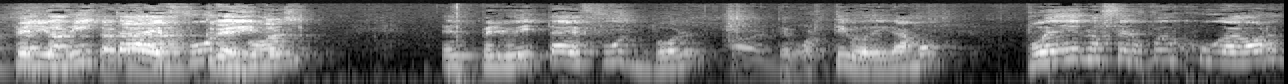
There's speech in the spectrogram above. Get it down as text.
el periodista de fútbol, créditos. el periodista de fútbol, ver, deportivo digamos, puede no ser buen jugador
